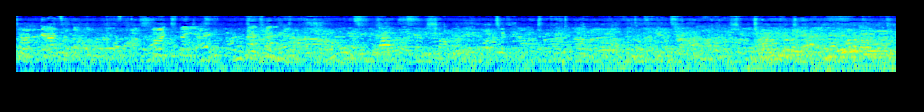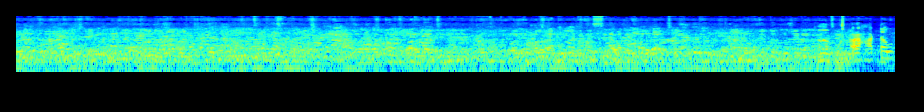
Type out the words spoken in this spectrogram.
চারটে আছে তো পাঁচ নাই আর ভালো লাগছে গল্প ভালো লাগছে সিনেমাটা ভালো লাগছে আমরা অত্যন্ত খুশি লাগছে আর হাতটা উঠে আনো। বর্ষ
